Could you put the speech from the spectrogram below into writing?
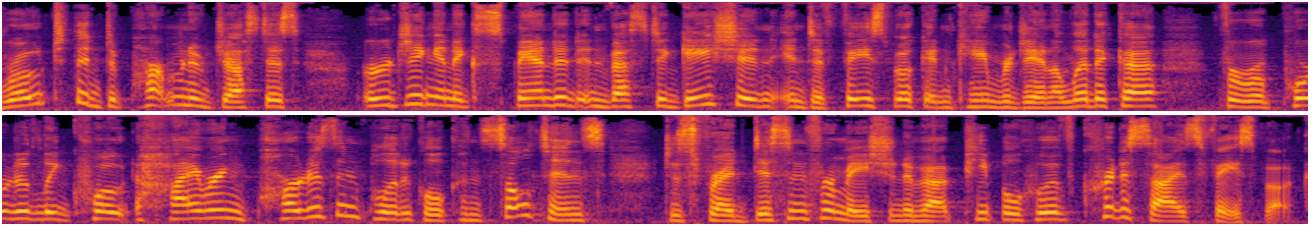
wrote to the Department of Justice urging an expanded investigation into Facebook and Cambridge Analytica for reportedly, quote, hiring partisan political consultants to spread disinformation about people who have criticized Facebook.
